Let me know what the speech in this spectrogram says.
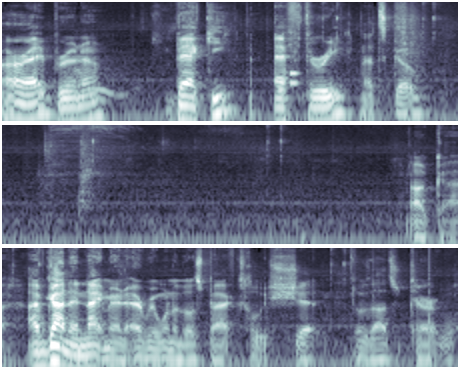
All right, Bruno. Becky, F3. Let's go. Oh god, I've gotten a nightmare in every one of those packs. Holy shit, those odds are terrible.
